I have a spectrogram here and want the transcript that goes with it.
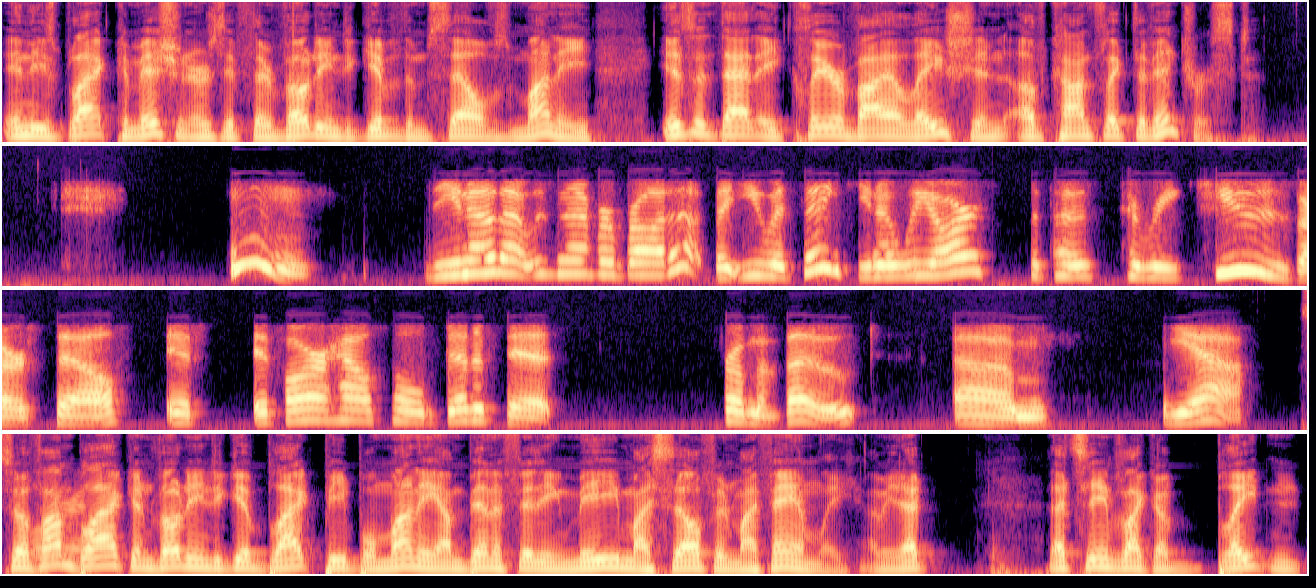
in these black commissioners, if they're voting to give themselves money, isn't that a clear violation of conflict of interest? You know that was never brought up but you would think you know we are supposed to recuse ourselves if if our household benefits from a vote um yeah. So if or, i'm black and voting to give black people money i'm benefiting me myself and my family. I mean that that seems like a blatant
